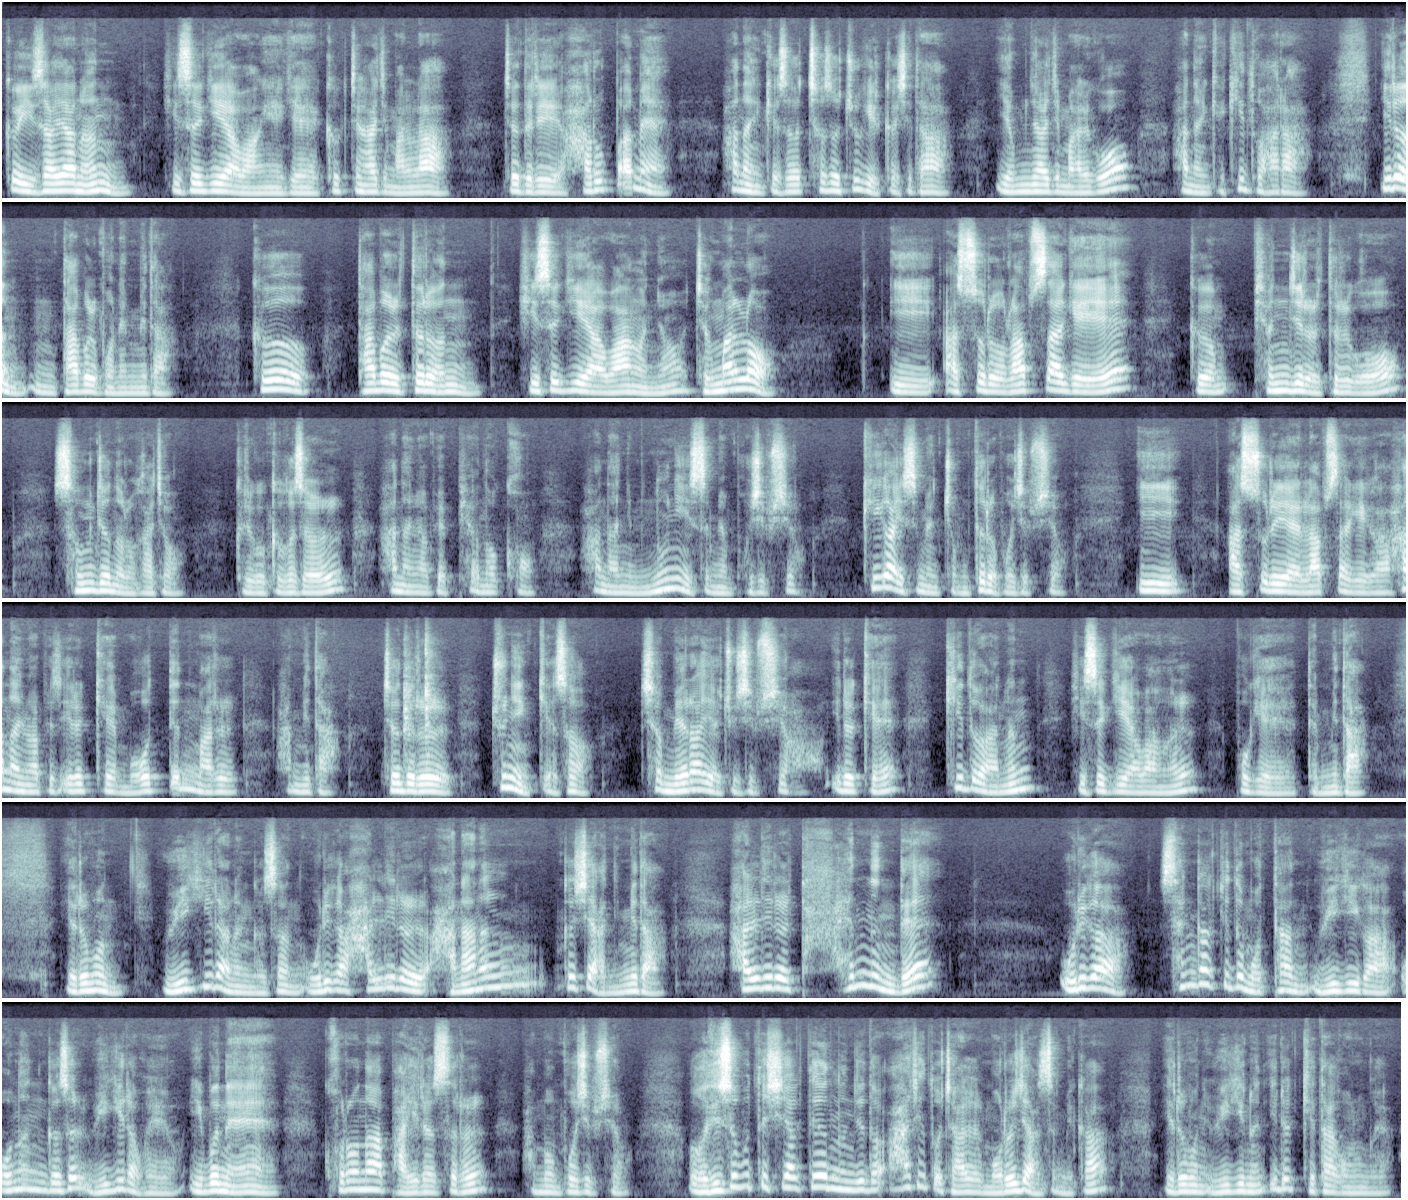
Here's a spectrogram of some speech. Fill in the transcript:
그 이사야는 히스기야 왕에게 걱정하지 말라. 저들이 하룻밤에 하나님께서 쳐서 죽일 것이다. 염려하지 말고 하나님께 기도하라. 이런 음, 답을 보냅니다. 그 답을 들은 히스기야 왕은요, 정말로 이 아수르 랍사게의 그 편지를 들고 성전으로 가죠. 그리고 그것을 하나님 앞에 펴놓고 하나님 눈이 있으면 보십시오. 귀가 있으면 좀 들어보십시오. 이 아수르의 랍사게가 하나님 앞에서 이렇게 못된 말을 합니다. 저들을 주님께서 천멸하여 주십시오. 이렇게 기도하는 히스기야 왕을 보게 됩니다. 여러분, 위기라는 것은 우리가 할 일을 안 하는 것이 아닙니다. 할 일을 다 했는데 우리가 생각지도 못한 위기가 오는 것을 위기라고 해요. 이번에 코로나 바이러스를 한번 보십시오. 어디서부터 시작되었는지도 아직도 잘 모르지 않습니까? 여러분, 위기는 이렇게 다가오는 거예요.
